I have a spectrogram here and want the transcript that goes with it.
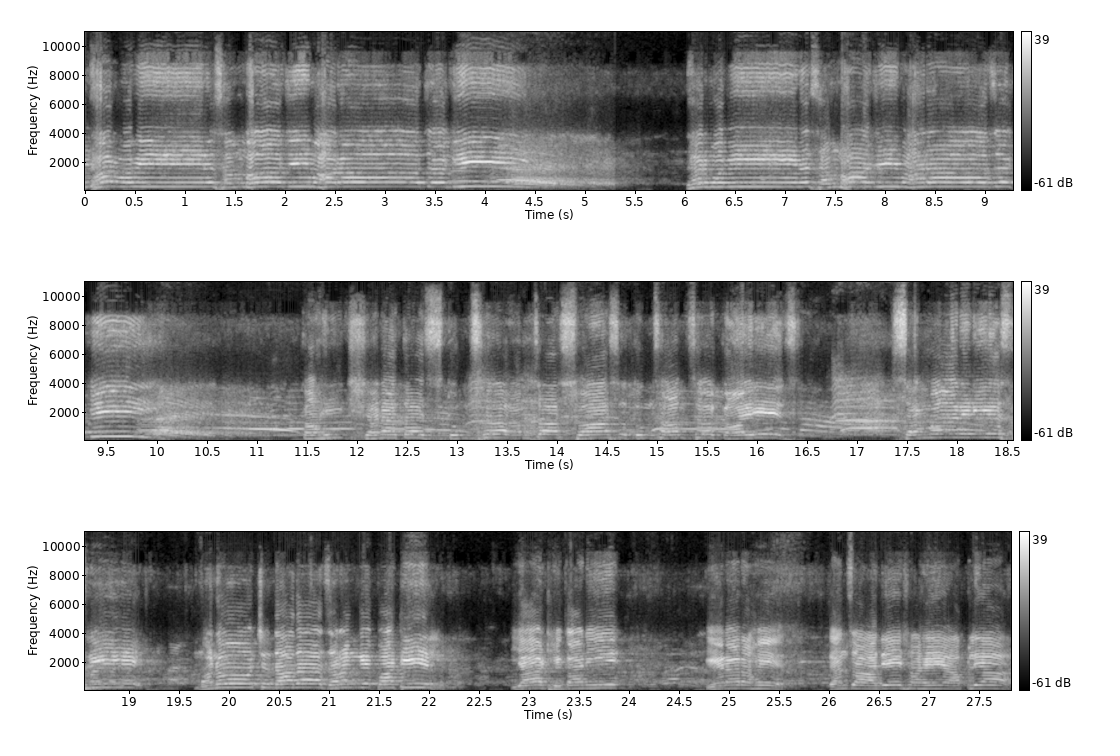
धर्मवीर संभाजी महाराज की धर्मवीर संभाजी महाराज की काही क्षणातच तुमचं आमचा श्वास तुमचं आमचं काळेज. सन्माननीय श्री मनोज दादा जरंगे पाटील या ठिकाणी येणार आहेत. त्यांचा आदेश आहे आपल्या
